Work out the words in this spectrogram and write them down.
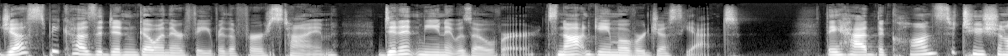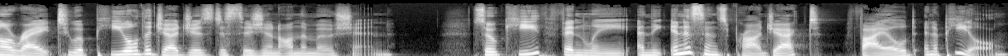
Just because it didn't go in their favor the first time didn't mean it was over. It's not game over just yet they had the constitutional right to appeal the judge's decision on the motion. So Keith Findley and the Innocence Project filed an appeal.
